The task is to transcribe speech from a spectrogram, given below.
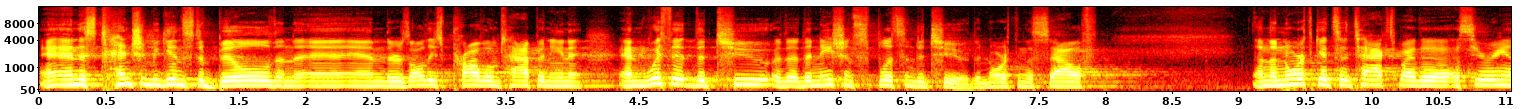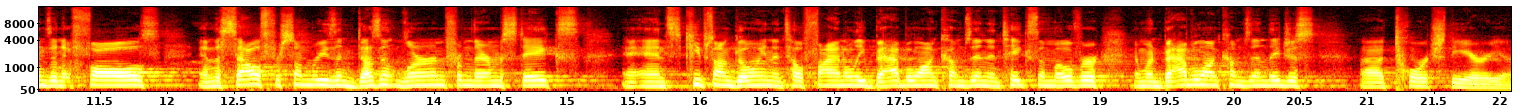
And this tension begins to build, and, and there's all these problems happening. And with it, the, two, the, the nation splits into two the north and the south. And the north gets attacked by the Assyrians and it falls. And the south, for some reason, doesn't learn from their mistakes and keeps on going until finally Babylon comes in and takes them over. And when Babylon comes in, they just uh, torch the area.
